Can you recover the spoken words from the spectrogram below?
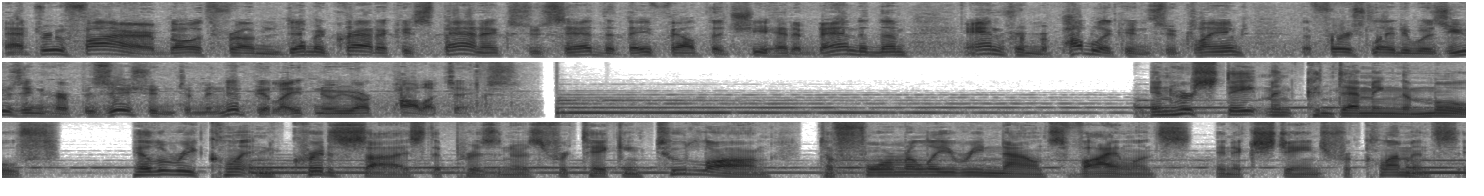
That drew fire both from Democratic Hispanics who said that they felt that she had abandoned them and from Republicans who claimed the First Lady was using her position to manipulate New York politics. In her statement condemning the move, Hillary Clinton criticized the prisoners for taking too long to formally renounce violence in exchange for clemency,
